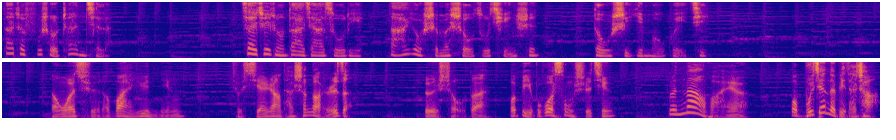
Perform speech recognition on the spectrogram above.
搭着扶手站起来。在这种大家族里，哪有什么手足情深，都是阴谋诡计。等我娶了万运宁，就先让她生个儿子。论手段，我比不过宋时清；论那玩意儿，我不见得比他差。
